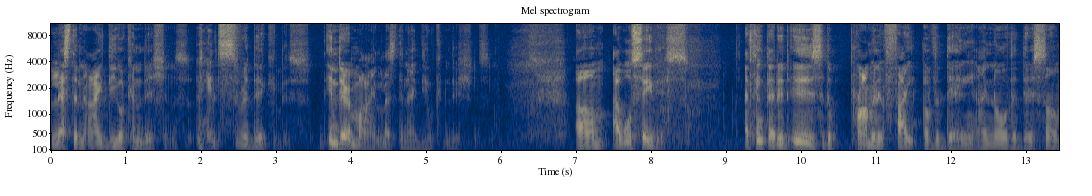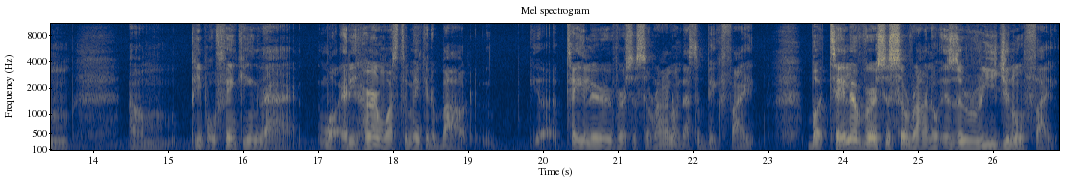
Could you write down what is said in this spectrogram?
less than ideal conditions. It's ridiculous. In their mind, less than ideal conditions. Um, I will say this. I think that it is the prominent fight of the day. I know that there's some um, people thinking that, well, Eddie Hearn wants to make it about uh, Taylor versus Serrano, and that's a big fight. But Taylor versus Serrano is a regional fight.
